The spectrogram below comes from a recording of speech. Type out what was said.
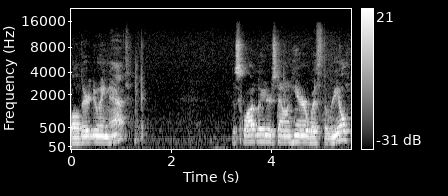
While they're doing that, the squad leader's down here with the reel.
